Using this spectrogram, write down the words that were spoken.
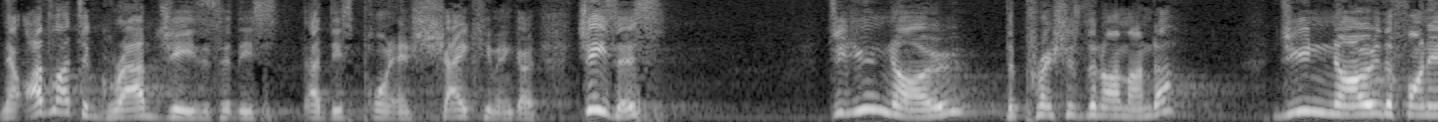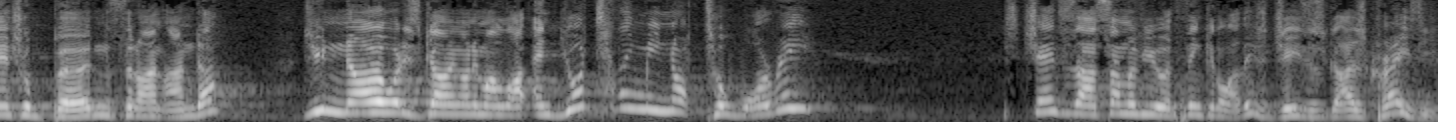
Now, I'd like to grab Jesus at this, at this point and shake him and go, Jesus, do you know the pressures that I'm under? Do you know the financial burdens that I'm under? Do you know what is going on in my life? And you're telling me not to worry? Chances are some of you are thinking like, this Jesus guy's crazy.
